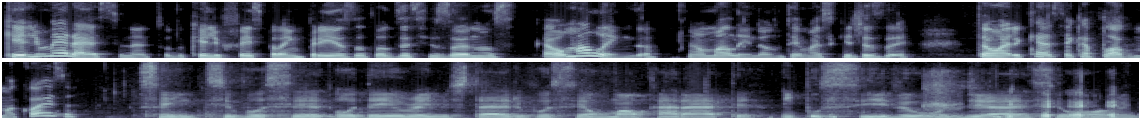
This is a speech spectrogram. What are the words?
que ele merece, né? Tudo que ele fez pela empresa todos esses anos é uma lenda. É uma lenda, não tem mais o que dizer. Então, Eric, você quer falar alguma coisa? Sim, se você odeia o Rey Mysterio, você é um mau caráter. Impossível odiar esse homem.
